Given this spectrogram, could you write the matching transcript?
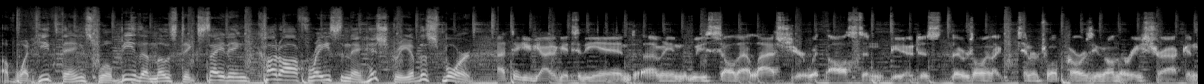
of what he thinks will be the most exciting cutoff race in the history of the sport. I think you got to get to the end. I mean, we saw that last year with Austin. You know, just there was only like 10 or 12 cars even on the racetrack. And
